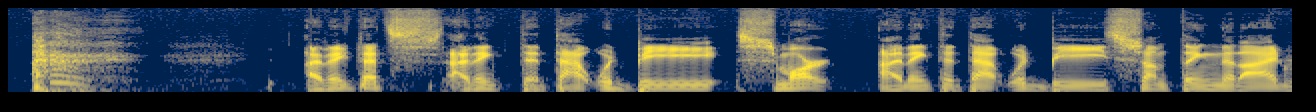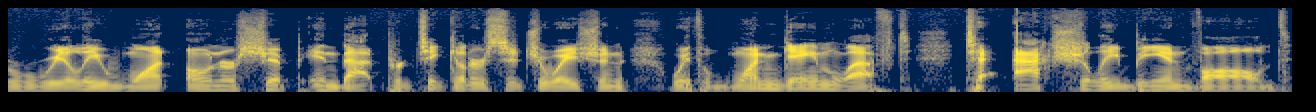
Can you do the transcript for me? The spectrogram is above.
I think that's. I think that that would be smart. I think that that would be something that I'd really want ownership in that particular situation with one game left to actually be involved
